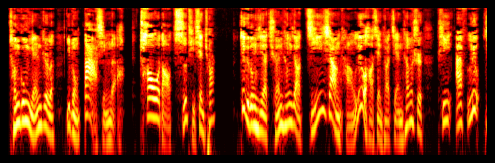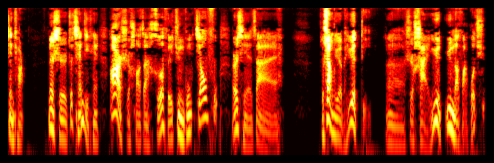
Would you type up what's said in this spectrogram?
成功研制了一种大型的啊超导磁体线圈，这个东西啊，全称叫极象场六号线圈，简称是 TF 六线圈。那是就前几天二十号在合肥竣工交付，而且在就上个月吧月底，呃，是海运运到法国去。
